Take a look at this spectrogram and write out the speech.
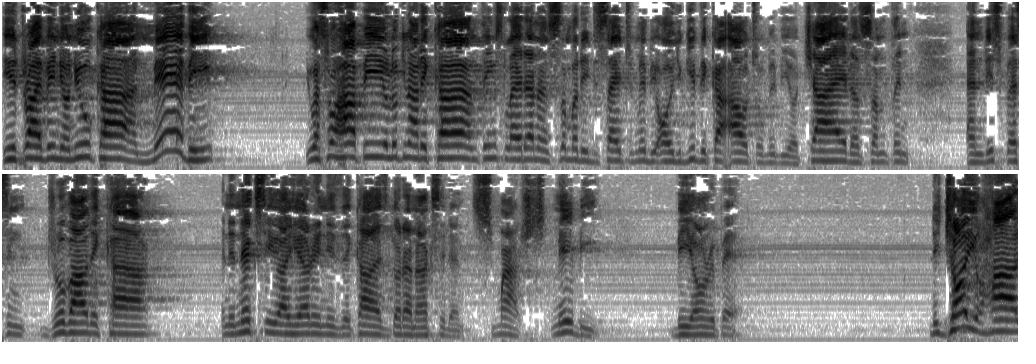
you're driving your new car and maybe you were so happy, you're looking at the car and things like that and somebody decided to maybe, or you give the car out to maybe your child or something and this person drove out the car and the next thing you are hearing is the car has got an accident, smashed, maybe beyond repair. The joy you had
